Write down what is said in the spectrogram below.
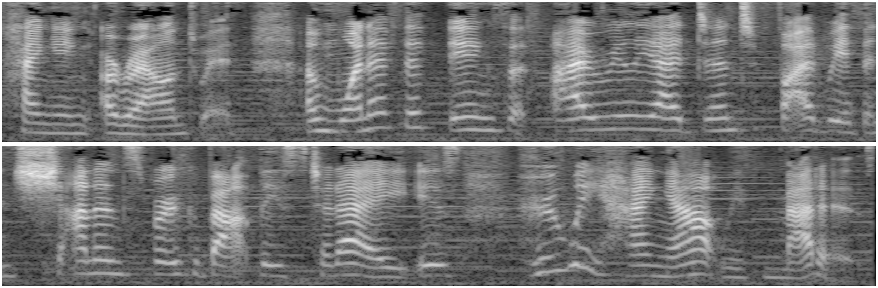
hanging around with. And one of the things that I really identified with, and Shannon spoke about this today, is who we hang out with matters.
